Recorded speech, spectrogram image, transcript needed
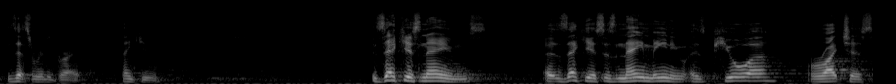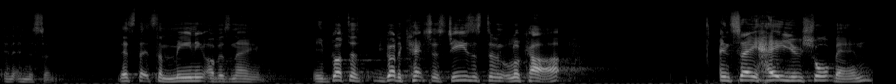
because that's really great. Thank you. Zacchaeus' names, Zacchaeus' name meaning is pure righteous, and innocent. That's, that's the meaning of his name. And you've got, to, you've got to catch this. Jesus didn't look up and say, Hey, you short man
